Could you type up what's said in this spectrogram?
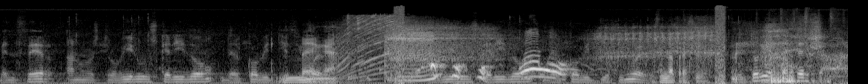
vencer a nuestro virus querido del COVID-19. Venga. Nuestro virus querido del COVID-19. La pressió. La victoria está cerca.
